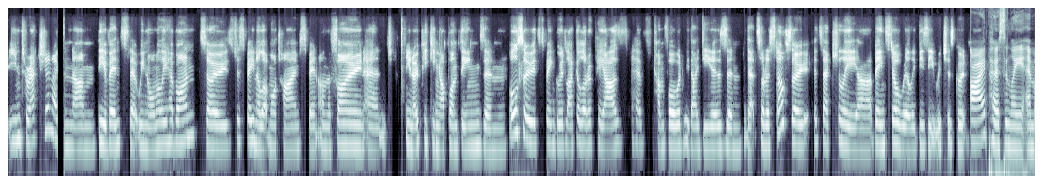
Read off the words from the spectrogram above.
interaction and um, the events that we normally have on. So it's just been a lot more time spent on the phone and you know, picking up on things. And also, it's been good. Like a lot of PRs have come forward with ideas and that sort of stuff. So it's actually uh, been still really busy, which is good. I personally am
